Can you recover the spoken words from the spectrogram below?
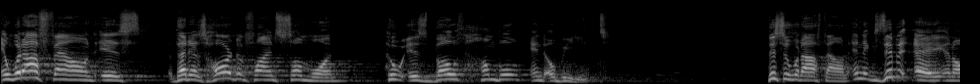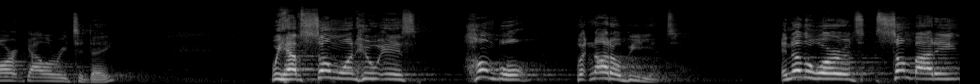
And what I've found is that it's hard to find someone who is both humble and obedient. This is what I found. In Exhibit A in our gallery today, we have someone who is humble but not obedient. In other words, somebody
